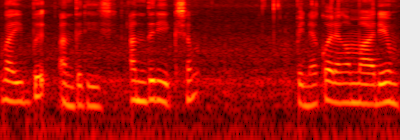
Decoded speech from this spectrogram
വൈബ് അന്തരീക്ഷ അന്തരീക്ഷം. പിന്നെ കുരങ്ങന്മാരെയും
